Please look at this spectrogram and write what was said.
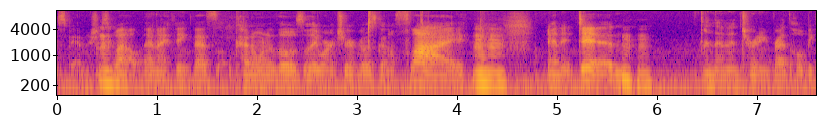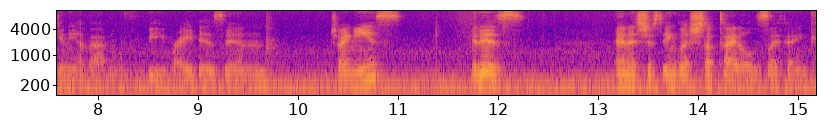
Spanish as Mhm. well. And I think that's kind of one of those where they weren't sure if it was going to fly. Mm-hmm. And it did. Mm-hmm. And then in Turning Red, the whole beginning of that movie, right, is in Chinese. It is. And it's just English subtitles, I think.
